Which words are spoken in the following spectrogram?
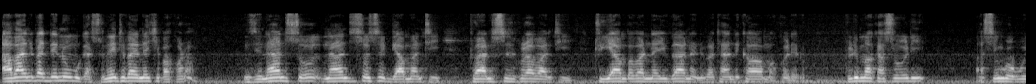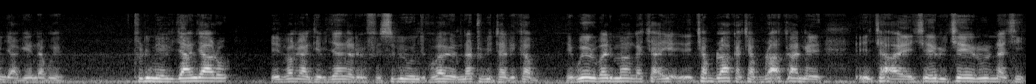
abandibadde n'omugaso naye tebalina kyebakola nze nandisoose kugamba nti twandisoose kulaba nti tuyamba bannayuganda ne batandikawo amakolero. Tulima kasooli asinga obungi agenda bweru. Tulima ebijanjalo ebibaga nti ebijanjalo byaffe si birungi kuba byonna tubitabikamu ebweru balimanga kya bulaka kya bulaka ekyeru kyeru naki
